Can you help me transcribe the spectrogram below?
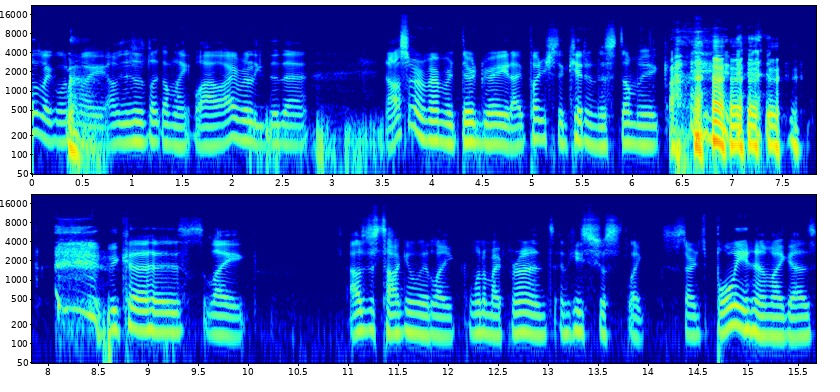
was like one of my. I was just like I'm like wow, I really did that. And I also remember third grade, I punched a kid in the stomach because like I was just talking with like one of my friends, and he's just like starts bullying him. I guess.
